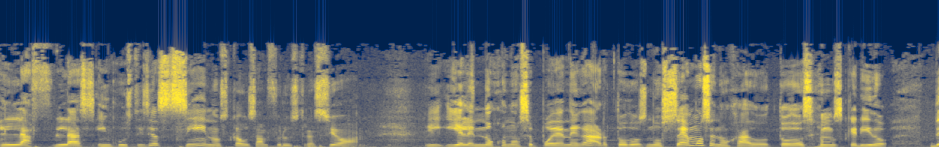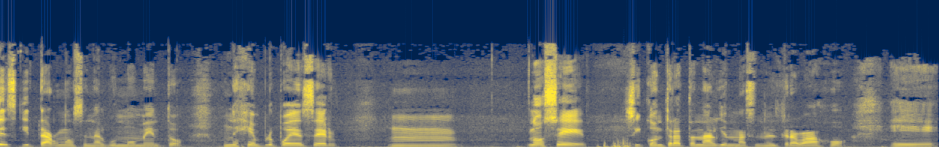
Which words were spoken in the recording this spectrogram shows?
las injusticias sí nos causan frustración y, el enojo no se puede negar. Todos nos hemos enojado, todos hemos querido desquitarnos en algún momento. Un ejemplo puede ser, mm, no sé, si contratan a alguien más en el trabajo, eh,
